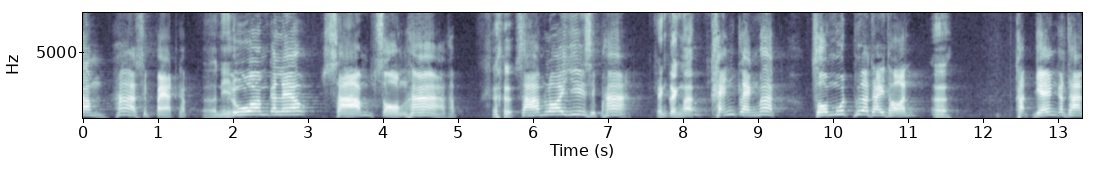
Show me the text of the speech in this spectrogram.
ทำ58 ครับเออนี่รวมกันแล้ว 325 ครับ 325 แข็งแกร่งมาก แข็งแกร่งมาก สมมุติเพื่อไทยถอนเออขัดแย้งกันทาง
